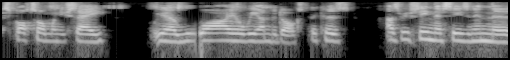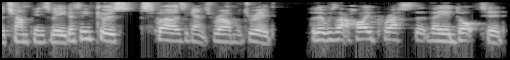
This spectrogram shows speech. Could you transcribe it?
spot on when you say you know why are we underdogs because as we've seen this season in the Champions League, I think it was Spurs against Real Madrid, but it was that high press that they adopted.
